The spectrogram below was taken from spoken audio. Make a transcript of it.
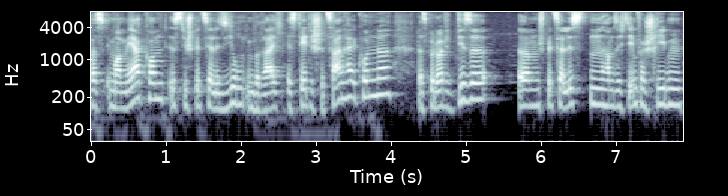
was immer mehr kommt, ist die Spezialisierung im Bereich ästhetische Zahnheilkunde. Das bedeutet, diese Spezialisten haben sich dem verschrieben,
